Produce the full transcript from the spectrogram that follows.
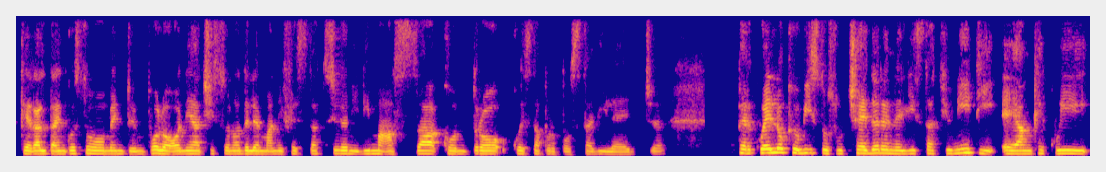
che in realtà in questo momento in Polonia ci sono delle manifestazioni di massa contro questa proposta di legge. Per quello che ho visto succedere negli Stati Uniti e anche qui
